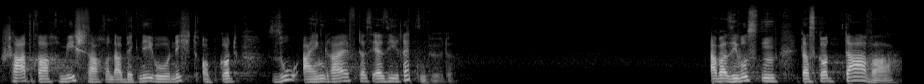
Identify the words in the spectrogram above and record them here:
Schadrach, Meshach und Abednego nicht, ob Gott so eingreift, dass er sie retten würde. Aber sie wussten, dass Gott da war,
